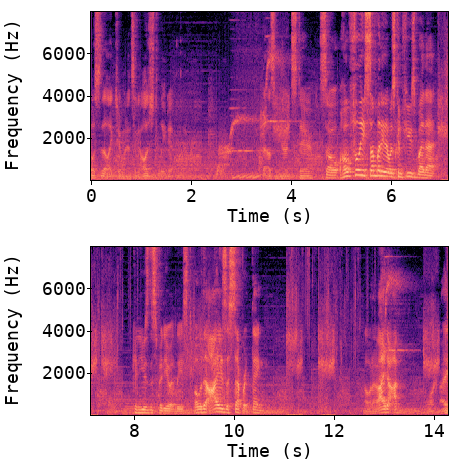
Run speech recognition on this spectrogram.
Posted it like two minutes ago. I'll just delete it. Thousand yard stare. So hopefully somebody that was confused by that can use this video at least. Oh, the eye is a separate thing. Oh, whatever. I, I'm, I,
